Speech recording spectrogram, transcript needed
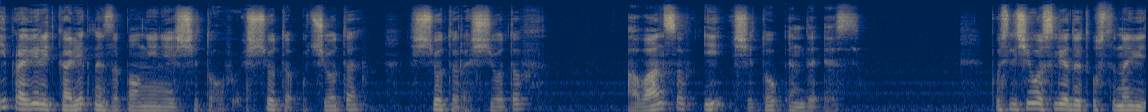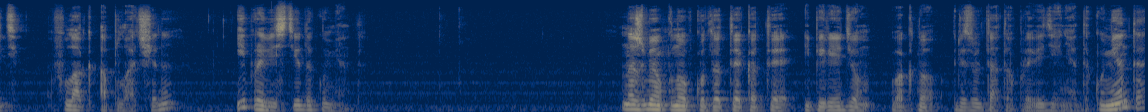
и проверить корректность заполнения счетов, счета учета, счета расчетов, авансов и счетов НДС. После чего следует установить флаг «Оплачено» и провести документ. Нажмем кнопку ДТКТ и перейдем в окно результатов проведения документа.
